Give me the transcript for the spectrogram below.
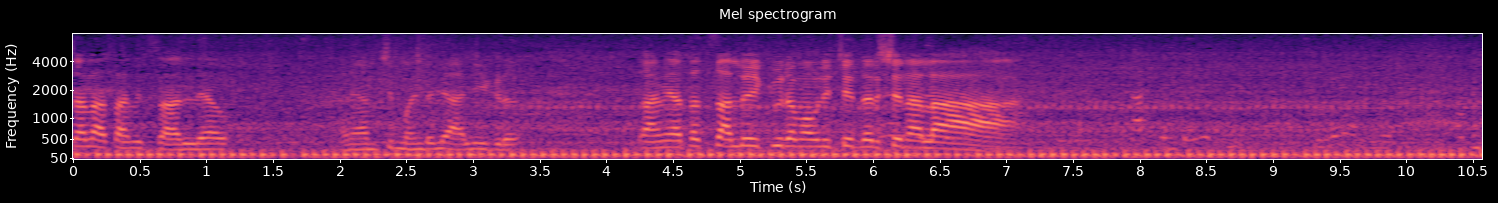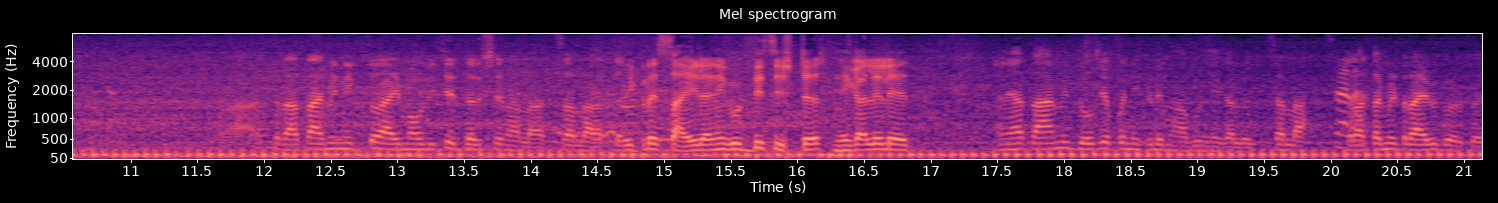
चला आता आम्ही चालले आहो आणि आमची मंडळी आली इकडं. तर आम्ही आता चाललो एकविरा माऊलीचे दर्शनाला. तर आता आम्ही निघतो आई माऊलीचे दर्शनाला. चला तर इकडे साहिल आणि गुड्डी सिस्टर निघालेले आहेत. आणि आता आम्ही दोघे पण इकडे मागून निघालो चला तर आता मी ड्राईव्ह करतोय.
